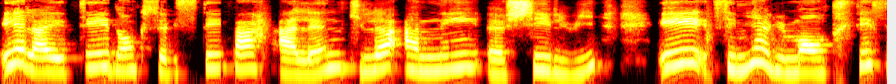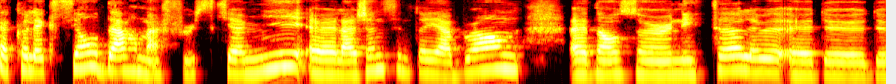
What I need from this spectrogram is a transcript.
Et elle a été donc sollicitée par Allen, qui l'a amenée chez lui et s'est mis à lui montrer sa collection d'armes à feu, ce qui a mis la jeune Cynthia Brown dans un état de, de,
